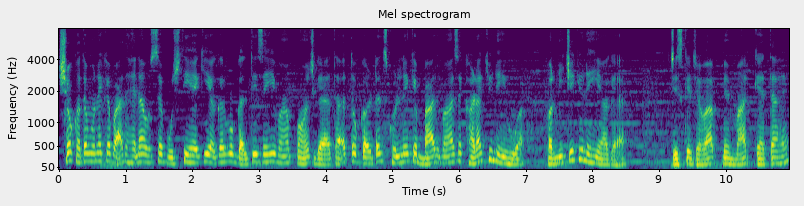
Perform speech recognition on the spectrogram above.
शो खत्म होने के बाद हैना उससे पूछती है कि अगर वो गलती से ही वहाँ पहुँच गया था तो कर्टन्स खुलने के बाद वहाँ से खड़ा क्यों नहीं हुआ? और नीचे क्यों नहीं आ गया? जिसके जवाब में मार्क कहता है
